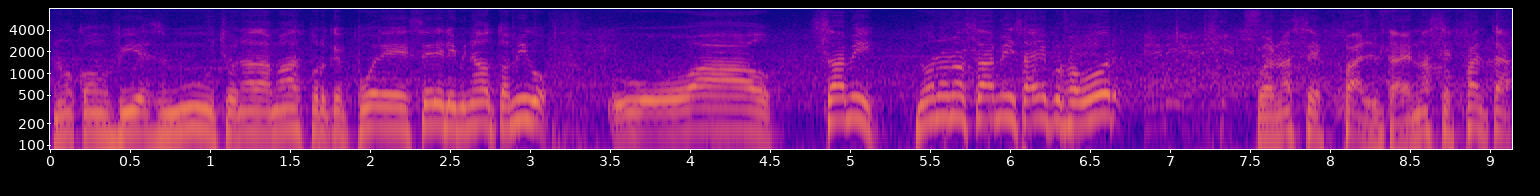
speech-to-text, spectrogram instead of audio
No confíes mucho nada más porque puede ser eliminado tu amigo. Wow. Sammy. No, no, no, Sammy. Sammy, por favor. Bueno, no hace falta, ¿eh? no hace falta.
